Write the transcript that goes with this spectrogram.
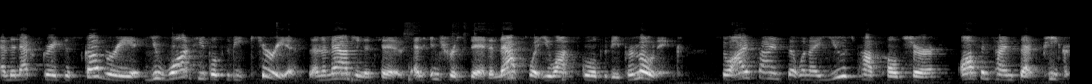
and the next great discovery, you want people to be curious and imaginative and interested, and that's what you want school to be promoting. So I find that when I use pop culture, oftentimes that piques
